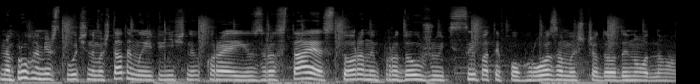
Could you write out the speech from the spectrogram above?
Напруга між Сполученими Штатами і Північною Кореєю зростає. Сторони продовжують сипати погрозами щодо один одного.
